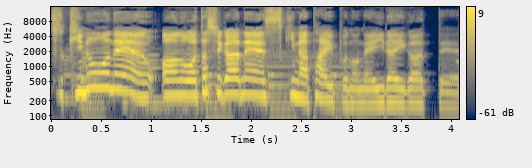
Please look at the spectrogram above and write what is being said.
ちょっと昨日ねあの私がね好きなタイプのね依頼があって。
